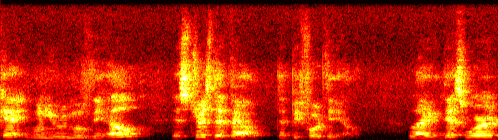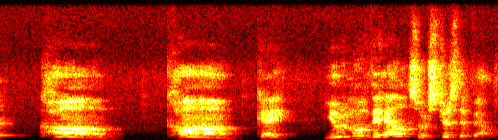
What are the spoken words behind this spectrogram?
okay? When you remove the L, stress the vowel that before the L. Like this word, calm, calm, okay? You remove the L, so stress the vowel.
